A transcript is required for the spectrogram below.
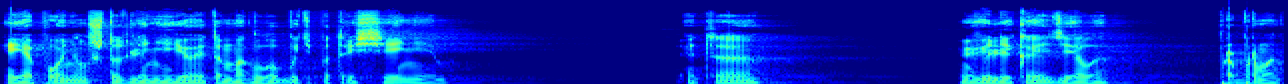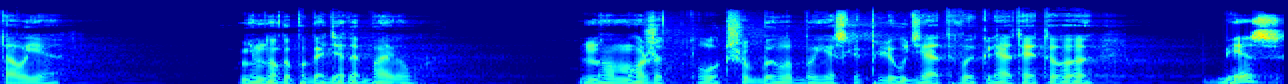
И я понял, что для нее это могло быть потрясением. «Это великое дело», — пробормотал я. Немного погодя добавил — но, может, лучше было бы, если б люди отвыкли от этого без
